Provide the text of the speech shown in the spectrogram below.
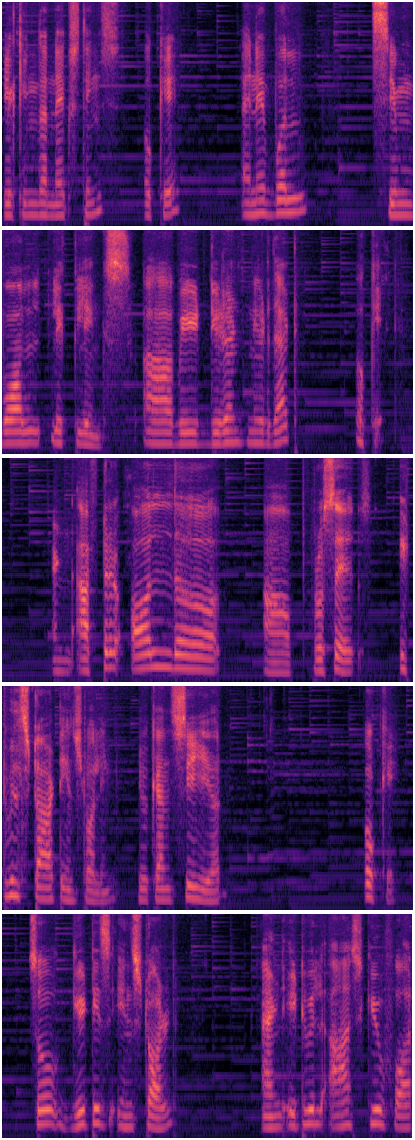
clicking the next things. Okay. Enable symbolic links. Uh, we didn't need that. Okay. And after all the uh, process it will start installing. You can see here. Okay so git is installed and it will ask you for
